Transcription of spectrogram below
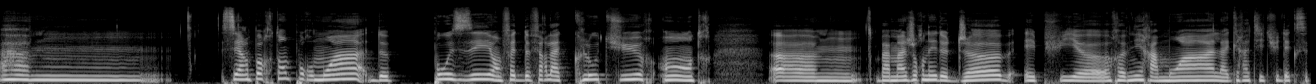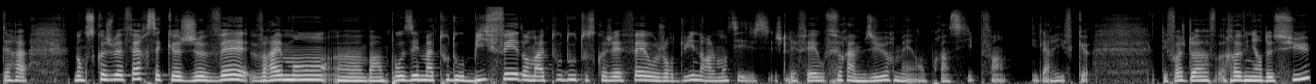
euh, c'est important pour moi de poser en fait de faire la clôture entre euh, bah, ma journée de job et puis euh, revenir à moi, la gratitude, etc. Donc ce que je vais faire, c'est que je vais vraiment euh, bah, poser ma to-do, biffer dans ma to-do tout ce que j'ai fait aujourd'hui. Normalement, si, je l'ai fait au fur et à mesure, mais en principe, il arrive que des fois, je dois revenir dessus.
